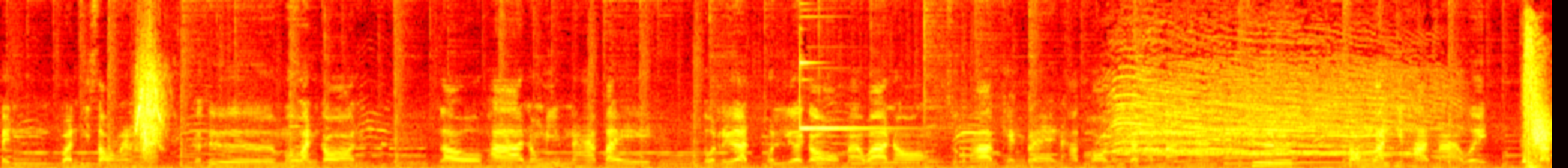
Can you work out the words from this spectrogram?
เป็นวันที่สองแล้วนะฮะก็คือเมื่อวันก่อน เราพาน้องหมิมนะฮะไปตรวจเลือดผลเลือดก็ออกมาว่าน้องสุขภาพแข็งแรงนะครับพร้อมที่จะทำหมันนะฮะคือสองวันที่ผ่านมาเว้ยคือแบบ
